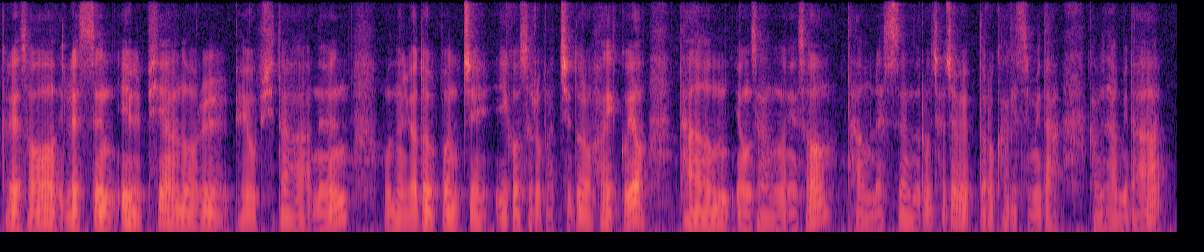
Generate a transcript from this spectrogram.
그래서 레슨 1 피아노를 배웁시다는 오늘 여덟 번째 이것으로 마치도록 하겠고요. 다음 영상에서 다음 레슨으로 찾아뵙도록 하겠습니다. 감사합니다.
